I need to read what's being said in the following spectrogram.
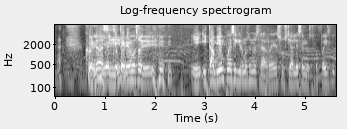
Con bueno, el nivel sí, que tenemos hoy. Y, y también pueden seguirnos en nuestras redes sociales, en nuestro Facebook,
